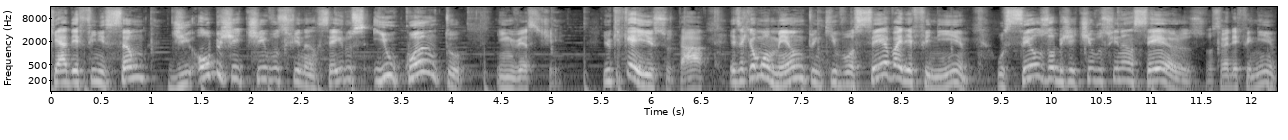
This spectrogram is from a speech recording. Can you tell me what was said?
que é a definição de objetivos financeiros e o quanto investir. E o que, que, é isso, tá? Esse aqui é o momento em que você vai definir os seus objetivos financeiros, você vai definir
